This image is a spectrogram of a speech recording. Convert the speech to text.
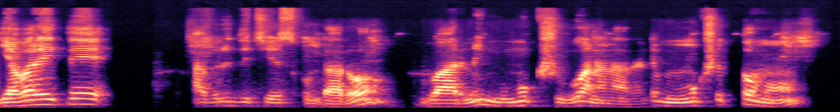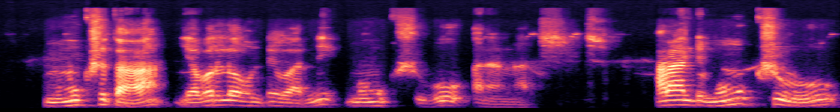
ఎవరైతే అభివృద్ధి చేసుకుంటారో వారిని ముముక్షువు అని అన్నారు. అంటే ముముక్షుత్వము ముముక్షుత ఎవరిలో ఉంటే వారిని ముముక్షువు అని అన్నారు. అలాంటి ముముక్షువు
